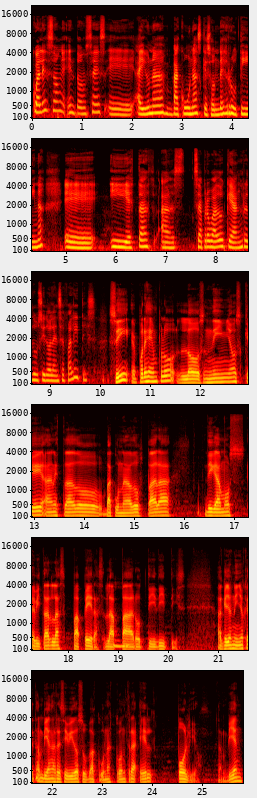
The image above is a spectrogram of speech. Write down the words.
¿Cuáles son entonces? Eh, hay unas vacunas que son de rutina eh, y estas se ha probado que han reducido la encefalitis. Sí, eh, por ejemplo, los niños que han estado vacunados para, digamos, evitar las paperas, la parotiditis. Aquellos niños que también han recibido sus vacunas contra el polio. También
